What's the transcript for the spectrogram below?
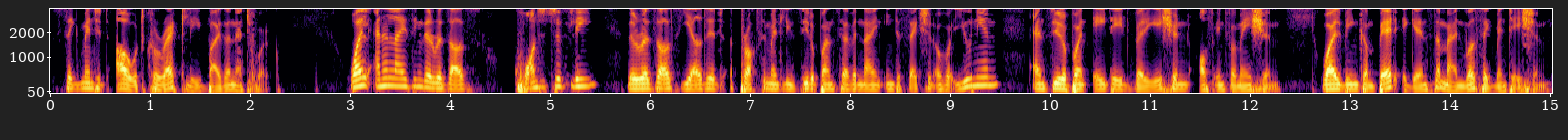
segmented out correctly by the network. While analyzing the results quantitatively, the results yielded approximately 0.79 intersection over union and 0.88 variation of information, while being compared against the manual segmentation.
